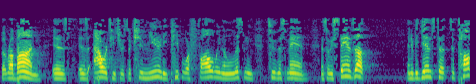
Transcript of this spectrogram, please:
But Rabban is, is our teacher. It's a community. People are following and listening to this man. And so he stands up and he begins to, to talk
